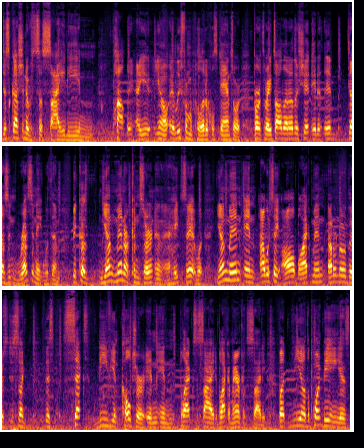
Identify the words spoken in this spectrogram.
discussion of society and uh, you know, at least from a political stance or birth rates, all that other shit, it, it doesn't resonate with them. Because young men are concerned, and I hate to say it, but young men, and I would say all black men, I don't know, there's just like this sex deviant culture in, in black society, black American society. But, you know, the point being is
